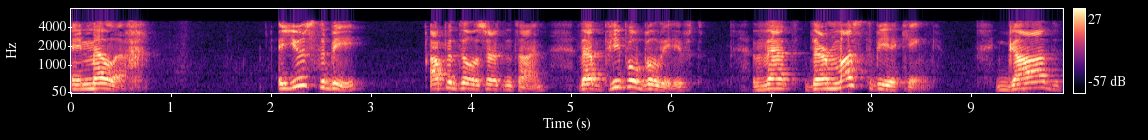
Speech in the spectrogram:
a melech. It used to be, up until a certain time, that people believed that there must be a king. God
